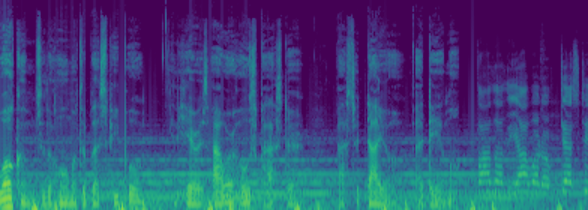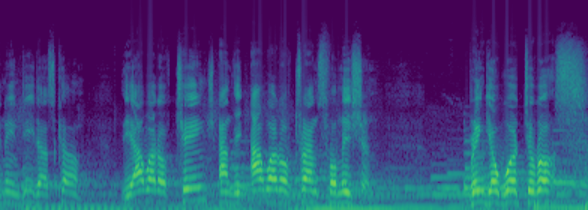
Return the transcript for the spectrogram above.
Welcome to the home of the blessed people, and here is our host pastor, Pastor Dayo Adeyemo. Father, the hour of destiny indeed has come, the hour of change and the hour of transformation. Bring your word to us.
